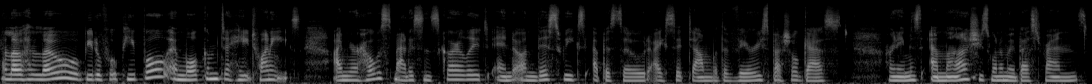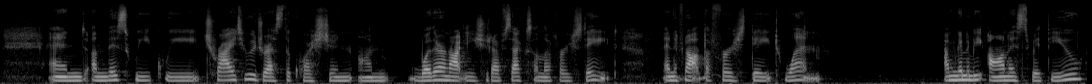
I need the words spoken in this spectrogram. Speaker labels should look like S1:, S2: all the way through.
S1: Hello, hello, beautiful people, and welcome to Hey 20s. I'm your host, Madison Scarlett, and on this week's episode, I sit down with a very special guest. Her name is Emma. She's one of my best friends. And on this week, we try to address the question on whether or not you should have sex on the first date, and if not the first date, when. I'm to be honest with you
